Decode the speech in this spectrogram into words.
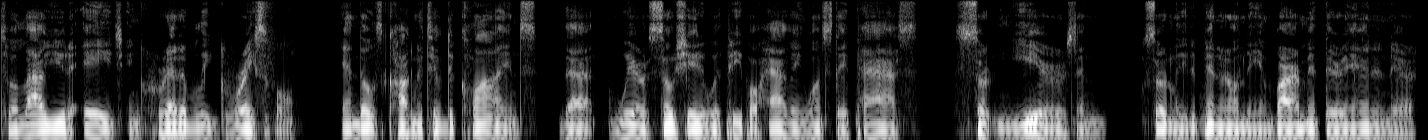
to allow you to age incredibly graceful. And those cognitive declines that we're associated with people having once they pass certain years, and certainly depending on the environment they're in and their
